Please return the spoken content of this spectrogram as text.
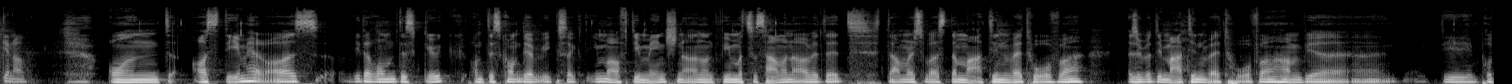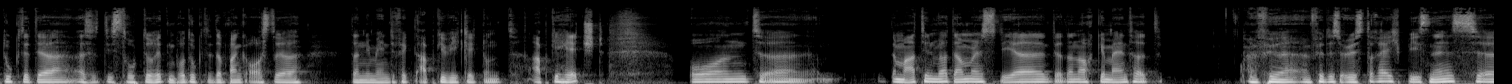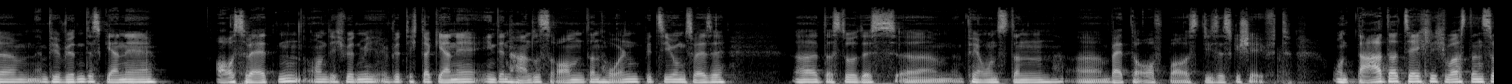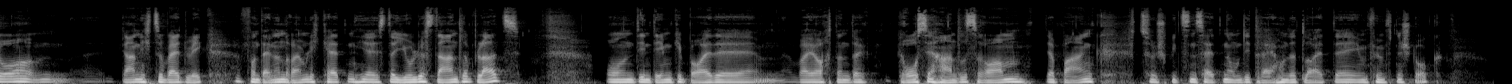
genau. Und aus dem heraus wiederum das Glück, und das kommt ja, wie gesagt, immer auf die Menschen an und wie man zusammenarbeitet. Damals war es der Martin Weidhofer. Also über die Martin Weidhofer haben wir äh, die Produkte der, also die strukturierten Produkte der Bank Austria dann im Endeffekt abgewickelt und abgehatcht. Und äh, der Martin war damals der, der dann auch gemeint hat, für, für das Österreich-Business, äh, wir würden das gerne ausweiten und ich würde mich, würde dich da gerne in den Handelsraum dann holen, beziehungsweise äh, dass du das äh, für uns dann äh, weiter aufbaust, dieses Geschäft. Und da tatsächlich war es dann so, gar nicht so weit weg von deinen Räumlichkeiten. Hier ist der Julius-Dandler-Platz. Und in dem Gebäude war ja auch dann der große Handelsraum der Bank zu Spitzenzeiten um die 300 Leute im fünften Stock.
